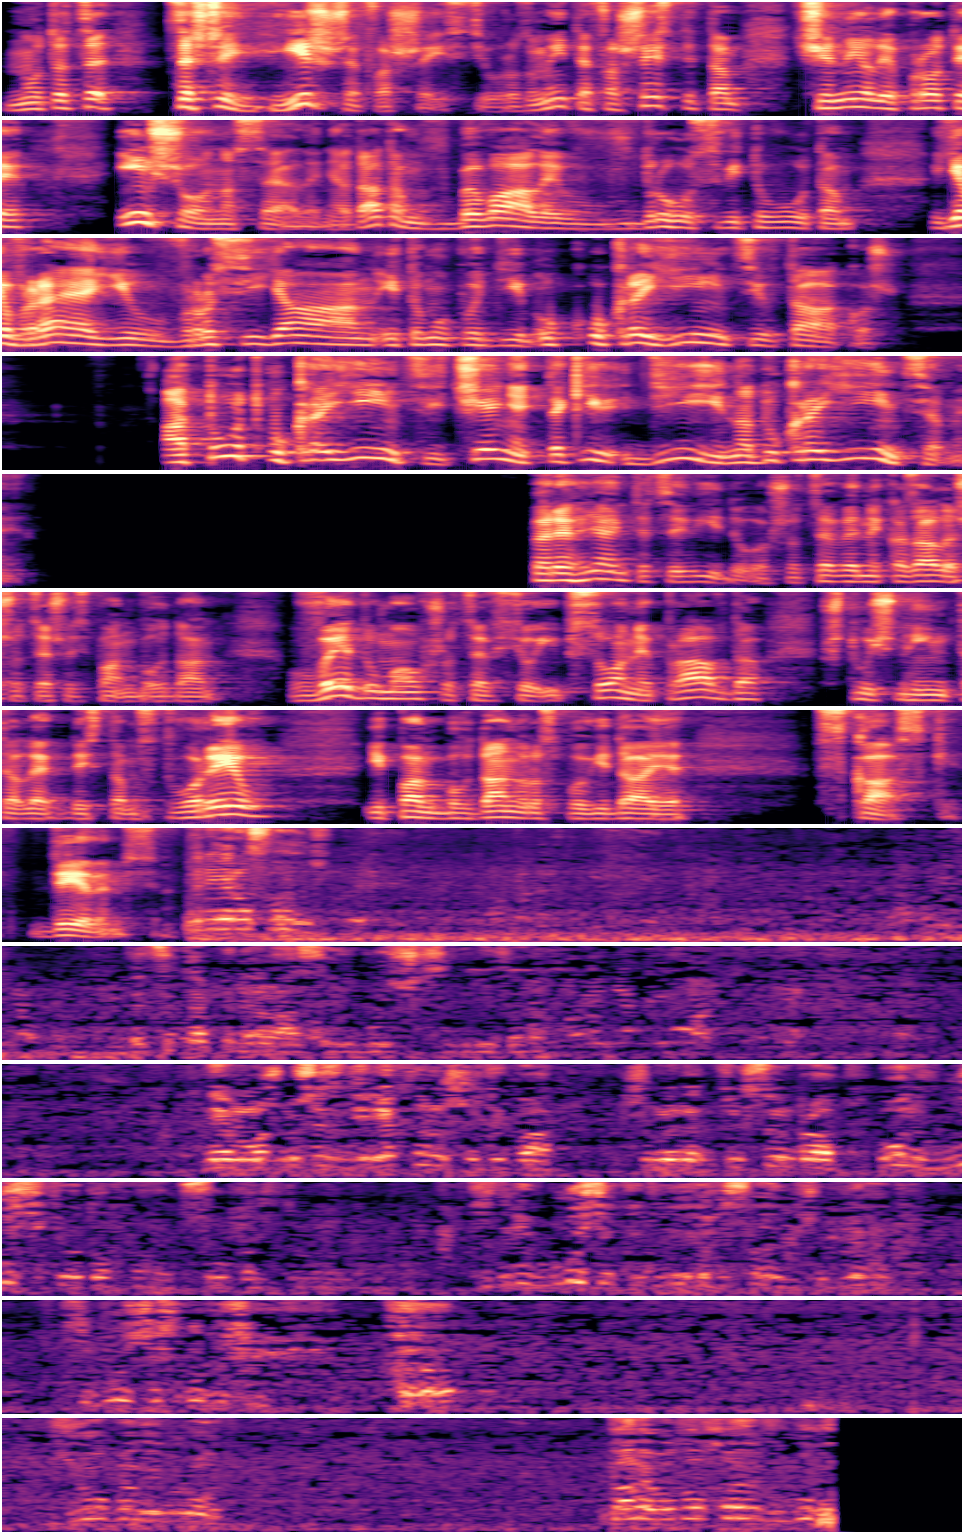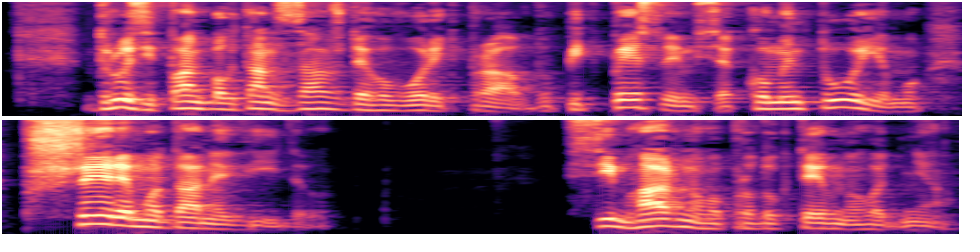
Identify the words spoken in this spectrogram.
Ну, то це, це ще гірше фашистів. Розумієте, фашисти там чинили проти іншого населення, да? там вбивали в Другу світову там, євреїв, росіян і тому подібне, українців також. А тут українці чинять такі дії над українцями. Перегляньте це відео, що це ви не казали, що це щось пан Богдан видумав, що це все і псо, неправда, штучний інтелект десь там створив, і пан Богдан розповідає сказки. Дивимося. Андрій Ярославович. ТЦК підараси їбучі сидіти. Не, може ми щось директору, що типа, ми на- фіксуємо право. Вон в бусики вот толкають, сука. Смотри, бусик, Андрій Ярославович, блядь. Їбучі слушай. Ёбаный в рот. Да, его толкают в бусик. Друзі, пан Богдан завжди говорить правду. Підписуємося, коментуємо, поширимо дане відео. Всім гарного, продуктивного дня.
